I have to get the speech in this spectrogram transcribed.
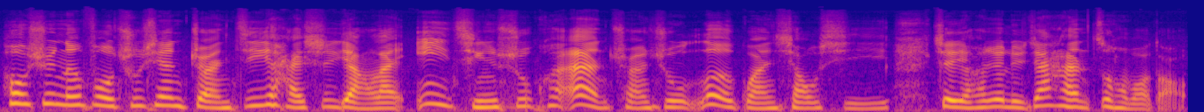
后续能否出现转机，还是仰赖疫情纾困案传出乐观消息。这里还是吕家涵综合报道。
